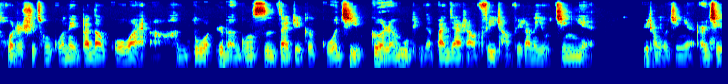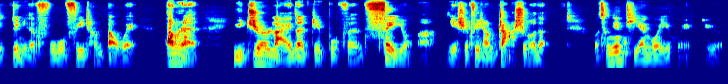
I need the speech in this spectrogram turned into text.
或者是从国内搬到国外啊，很多日本公司在这个国际个人物品的搬家上非常非常的有经验，非常有经验，而且对你的服务非常到位。当然，与之而来的这部分费用啊，也是非常炸舌的。我曾经体验过一回，这个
